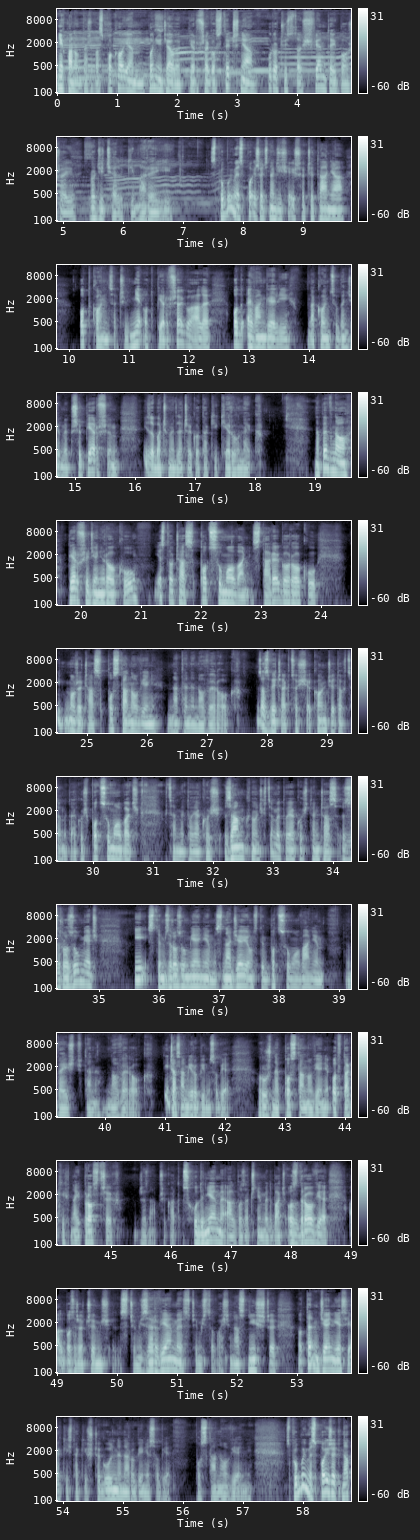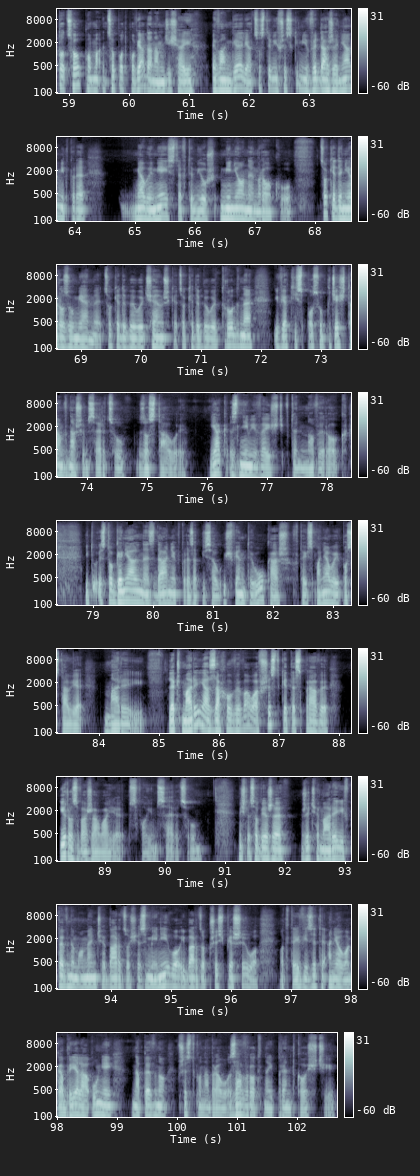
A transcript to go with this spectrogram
Niech Pan obdarzy Was spokojem. Poniedziałek 1 stycznia, uroczystość Świętej Bożej Rodzicielki Maryi. Spróbujmy spojrzeć na dzisiejsze czytania od końca, czyli nie od pierwszego, ale od Ewangelii. Na końcu będziemy przy pierwszym i zobaczymy, dlaczego taki kierunek. Na pewno pierwszy dzień roku jest to czas podsumowań starego roku, i może czas postanowień na ten nowy rok. Zazwyczaj, jak coś się kończy, to chcemy to jakoś podsumować, chcemy to jakoś zamknąć, chcemy to jakoś ten czas zrozumieć i z tym zrozumieniem, z nadzieją, z tym podsumowaniem wejść w ten nowy rok. I czasami robimy sobie różne postanowienia, od takich najprostszych, że na przykład schudniemy, albo zaczniemy dbać o zdrowie, albo z czymś, z czymś zerwiemy, z czymś, co właśnie nas niszczy. No, ten dzień jest jakiś taki szczególny na robienie sobie postanowień. Spróbujmy spojrzeć na to, co, co podpowiada nam dzisiaj Ewangelia, co z tymi wszystkimi wydarzeniami, które miały miejsce w tym już minionym roku. Co kiedy nie rozumiemy, co kiedy były ciężkie, co kiedy były trudne i w jaki sposób gdzieś tam w naszym sercu zostały. Jak z nimi wejść w ten nowy rok? I tu jest to genialne zdanie, które zapisał święty Łukasz w tej wspaniałej postawie Maryi. Lecz Maryja zachowywała wszystkie te sprawy i rozważała je w swoim sercu. Myślę sobie, że życie Maryi w pewnym momencie bardzo się zmieniło i bardzo przyspieszyło. Od tej wizyty anioła Gabriela u niej na pewno wszystko nabrało zawrotnej prędkości.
